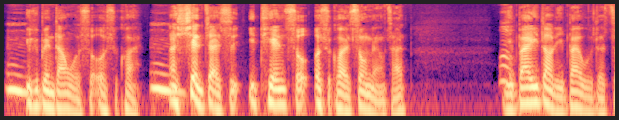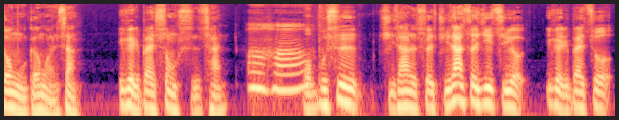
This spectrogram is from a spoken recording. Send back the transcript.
嗯，一个便当我收二十块，嗯，那现在是一天收二十块送两餐，礼拜一到礼拜五的中午跟晚上，一个礼拜送十餐，嗯哼，我不是。其他的设，其他设计只有一个礼拜做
